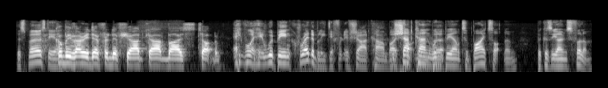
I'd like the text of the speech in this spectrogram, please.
the Spurs deal could be very different if Shad Khan buys Tottenham. It, well, it would be incredibly different if Shad Khan buys Shad Tottenham. Khan wouldn't be able to buy Tottenham because he owns Fulham.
